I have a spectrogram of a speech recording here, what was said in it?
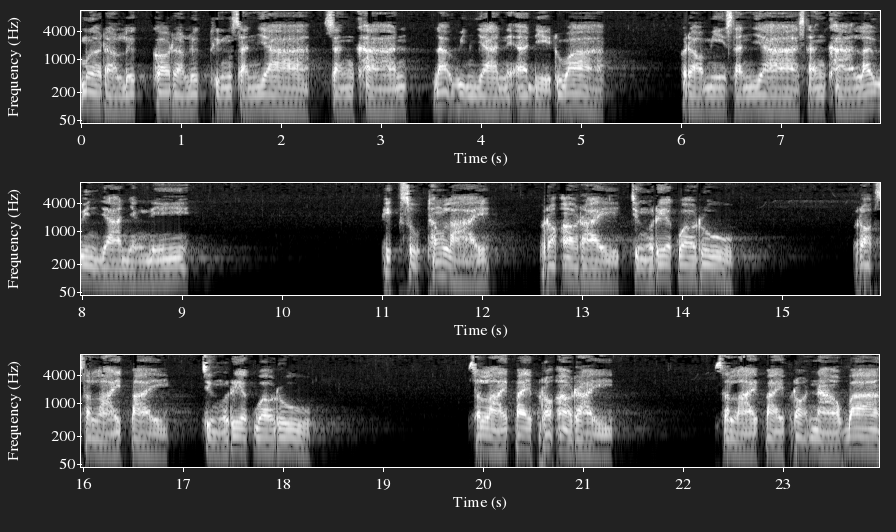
เมื่อระลึกก็ระลึกถึงสัญญา สังขาร และวิญญาณในอดีตว่า เรามีสัญญาสังขารและวิญญาณอย่างนี้ ภิกษุทั้งหลาย เพราะอะไรจึงเรียกว่ารูป เพราะสลายไปจึงเรียกว่ารูป สลายไปเพราะอะไร สลายไปเพราะหนาวบ้าง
